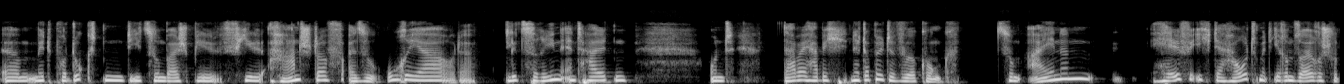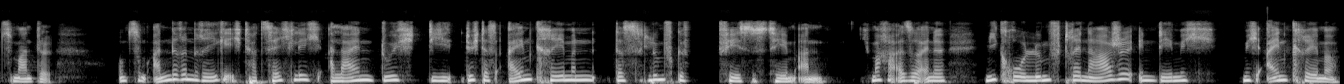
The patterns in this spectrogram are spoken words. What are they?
ähm, mit Produkten, die zum Beispiel viel Harnstoff, also Urea oder Glycerin enthalten. Und dabei habe ich eine doppelte Wirkung. Zum einen helfe ich der Haut mit ihrem Säureschutzmantel. Und zum anderen rege ich tatsächlich allein durch die, durch das Eincremen das Lymphgefäßsystem an. Ich mache also eine Mikrolymphdrainage, indem ich mich eincreme.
